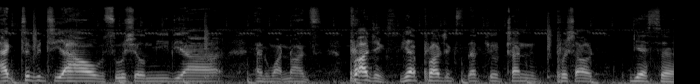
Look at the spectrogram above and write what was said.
activity how social media and whatnot projects you have projects that you're trying to push out yes sir.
